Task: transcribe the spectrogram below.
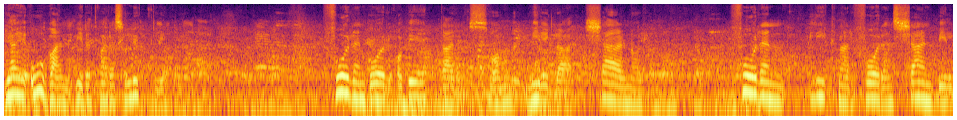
Jag är ovan vid att vara så lycklig. Fåren går och betar som milda stjärnor. Fåren liknar fårens stjärnbild.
